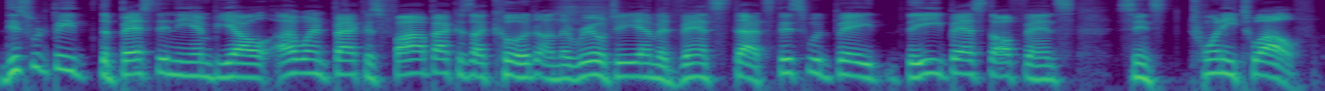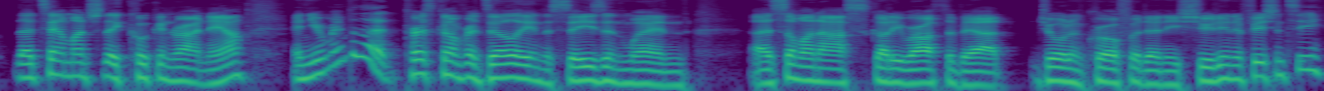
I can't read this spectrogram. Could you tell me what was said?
This would be the best in the NBL. I went back as far back as I could on the Real GM advanced stats. This would be the best offense since 2012. That's how much they're cooking right now. And you remember that press conference early in the season when uh, someone asked Scotty Roth about Jordan Crawford and his shooting efficiency?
